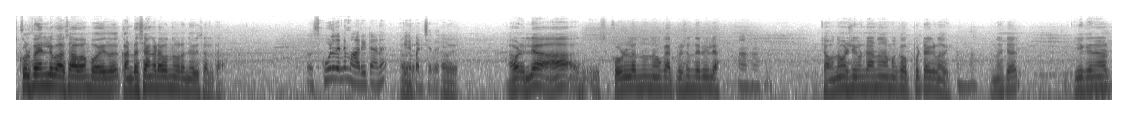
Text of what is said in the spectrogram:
സ്കൂൾ ഫൈനൽ പാസ്സാവാൻ പോയത് കണ്ടശാങ്കടവ് എന്ന് പറഞ്ഞൊരു സ്ഥലത്താണ് സ്കൂൾ തന്നെ മാറിയിട്ടാണ് പിന്നെ പഠിച്ചത്. അതെ. അവിടെ ഇല്ല ആ സ്കൂളിലൊന്നും നമുക്ക് അഡ്മിഷൻ ഹാ ചുവന്ന മഷി കൊണ്ടാണ് നമുക്ക് ഒപ്പിട്ടേക്കണത്. എന്ന് വെച്ചാൽ ഈ കനോട്ട്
